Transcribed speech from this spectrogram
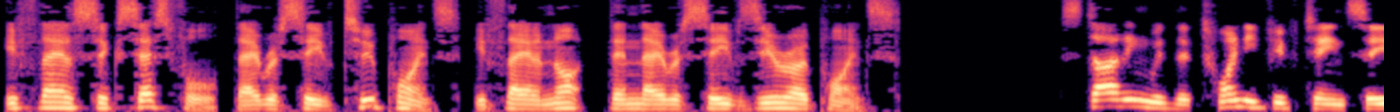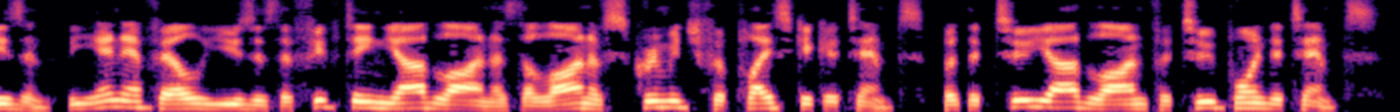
If they are successful, they receive two points, if they are not, then they receive zero points. Starting with the 2015 season, the NFL uses the 15-yard line as the line of scrimmage for placekick attempts, but the 2-yard line for two-point attempts.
